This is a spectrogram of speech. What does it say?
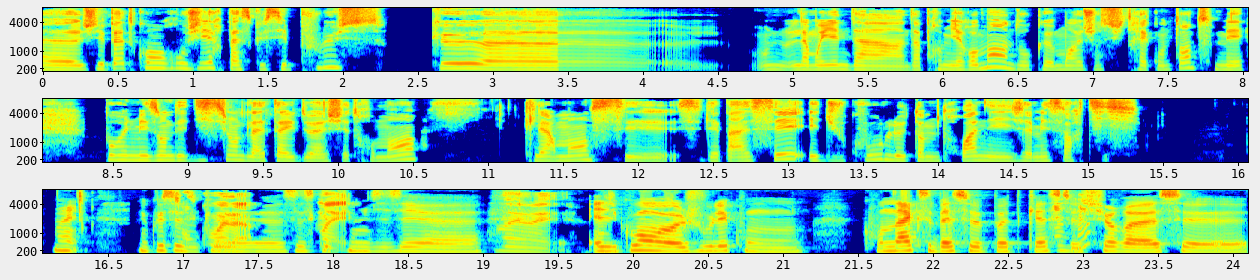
Euh, J'ai pas de quoi en rougir parce que c'est plus que euh, la moyenne d'un premier roman. Donc euh, moi, j'en suis très contente. Mais pour une maison d'édition de la taille de Hachette Roman, clairement, c'était pas assez. Et du coup, le tome 3 n'est jamais sorti. Du coup, c'est ce que, voilà. ce que Ouais. tu me disais. euh, Ouais, ouais. Et du coup, on- je voulais qu'on qu'on axe bah, ce podcast Mhm. sur euh, ce,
